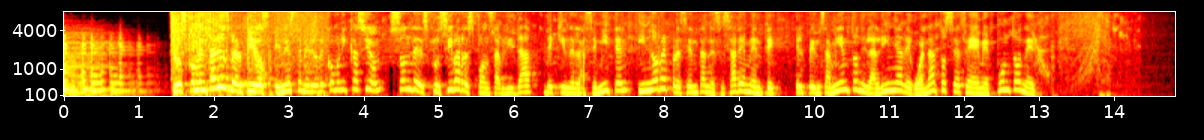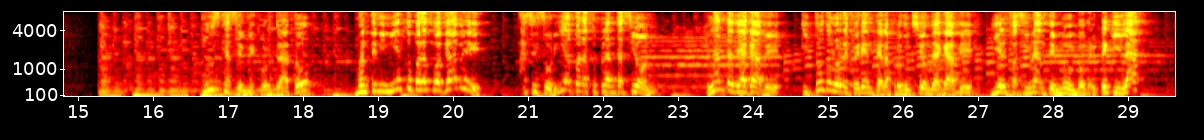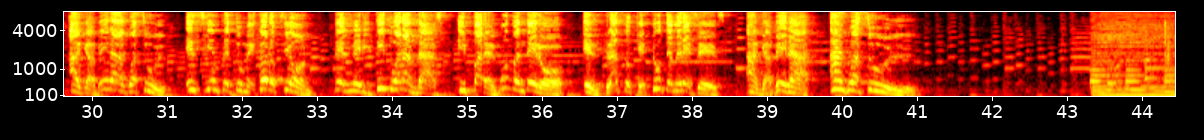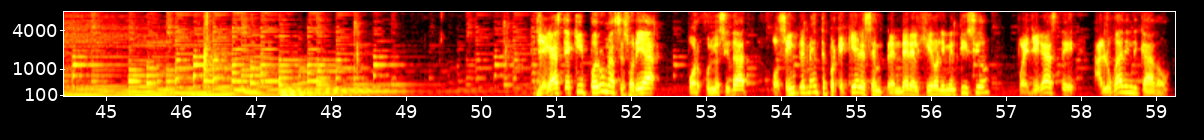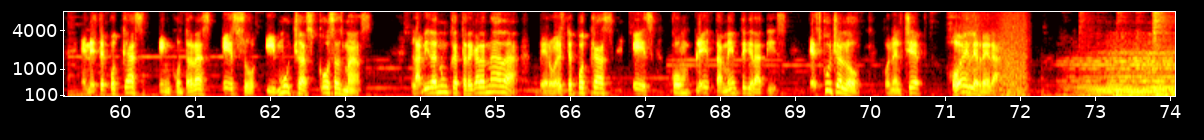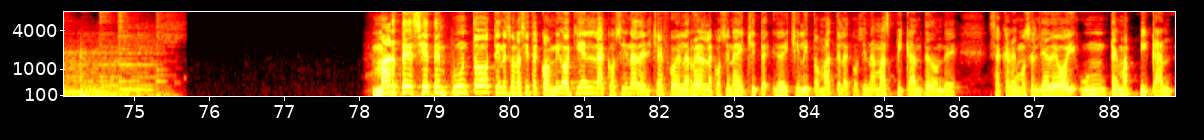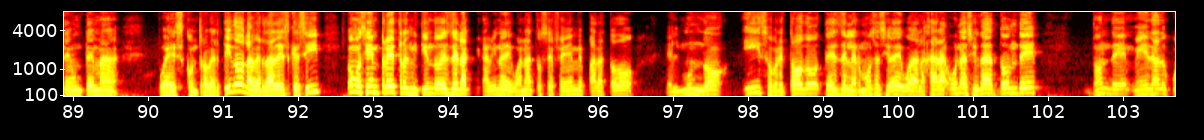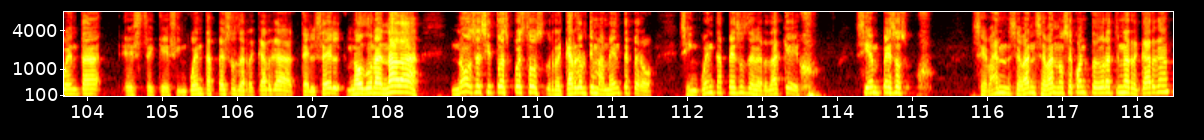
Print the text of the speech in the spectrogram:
los comentarios vertidos en este medio de comunicación son de exclusiva responsabilidad de quienes las emiten y no representan necesariamente el pensamiento ni la línea de guanatosfm.net. ¿Buscas el mejor trato? Mantenimiento para tu agave. Asesoría para tu plantación. Planta de agave y todo lo referente a la producción de agave y el fascinante mundo del tequila. Agavera Agua Azul es siempre tu mejor opción. Del Meritito Arandas y para el mundo entero. El trato que tú te mereces. Agavera, Agua Azul. Llegaste aquí por una asesoría, por curiosidad o simplemente porque quieres emprender el giro alimenticio, pues llegaste al lugar indicado en este podcast encontrarás eso y muchas cosas más. La vida nunca te regala nada, pero este podcast es completamente gratis. Escúchalo con el chef Joel Herrera. Martes 7 en punto, tienes una cita conmigo aquí en la cocina del chef Joel Herrera, en la cocina de, de chile y tomate, la cocina más picante donde sacaremos el día de hoy un tema picante, un tema pues controvertido, la verdad es que sí. Como siempre, transmitiendo desde la cabina de Guanatos FM para todo el mundo y sobre todo desde la hermosa ciudad de Guadalajara, una ciudad donde, donde me he dado cuenta este, que 50 pesos de recarga Telcel no dura nada. No sé si tú has puesto recarga últimamente, pero 50 pesos de verdad que 100 pesos se van, se van, se van, no sé cuánto dura una recarga.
